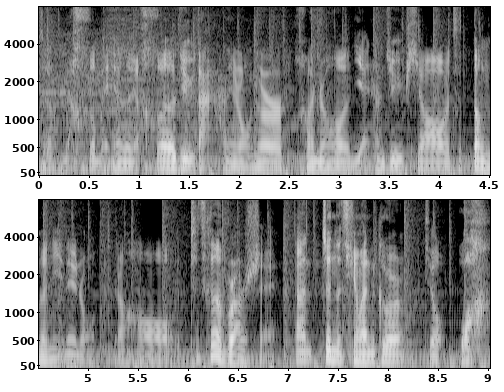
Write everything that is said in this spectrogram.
就喝每天都得喝的巨大那种，就是喝完之后眼上巨飘，就瞪着你那种，然后这根本不知道是谁，但真的听完歌就哇，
